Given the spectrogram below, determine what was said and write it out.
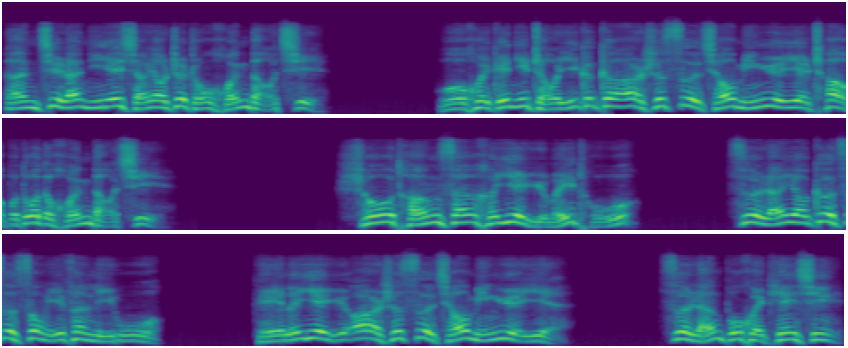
但既然你也想要这种魂导器。我会给你找一个跟二十四桥明月夜差不多的魂导器。收唐三和夜雨为徒，自然要各自送一份礼物。给了夜雨二十四桥明月夜，自然不会偏心，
